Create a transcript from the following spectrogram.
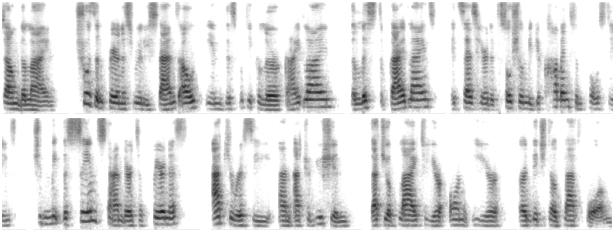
down the line. Truth and fairness really stands out in this particular guideline, the list of guidelines. It says here that social media comments and postings should meet the same standards of fairness, accuracy, and attribution that you apply to your on-air or digital platform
